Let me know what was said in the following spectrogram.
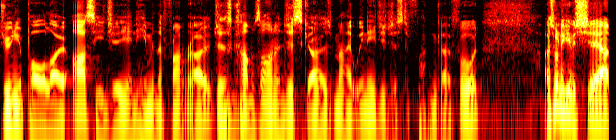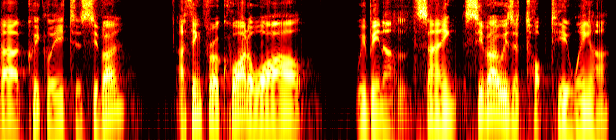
Junior Paulo, RCG, and him in the front row. Just comes on and just goes, mate, we need you just to fucking go forward. I just want to give a shout out quickly to Sivo. I think for a, quite a while we've been uh, saying Sivo is a top tier winger.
